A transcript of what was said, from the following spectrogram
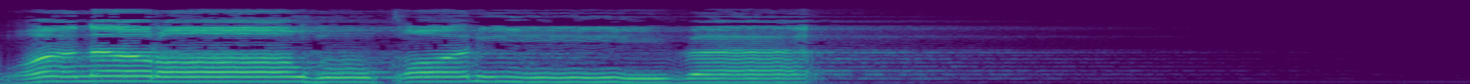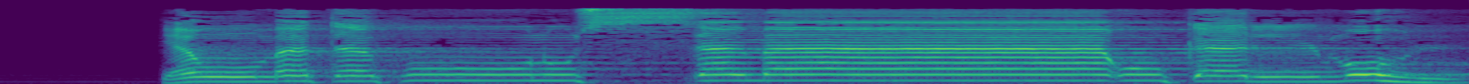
ونراه قريبا. يوم تكون السماء كالمهل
